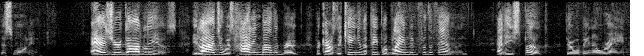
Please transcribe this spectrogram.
this morning. As your God lives. Elijah was hiding by the brook because the king and the people blamed him for the famine, and he spoke, There will be no rain.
